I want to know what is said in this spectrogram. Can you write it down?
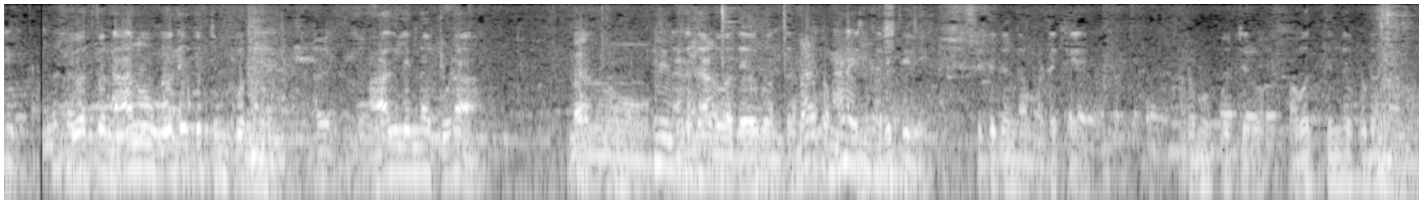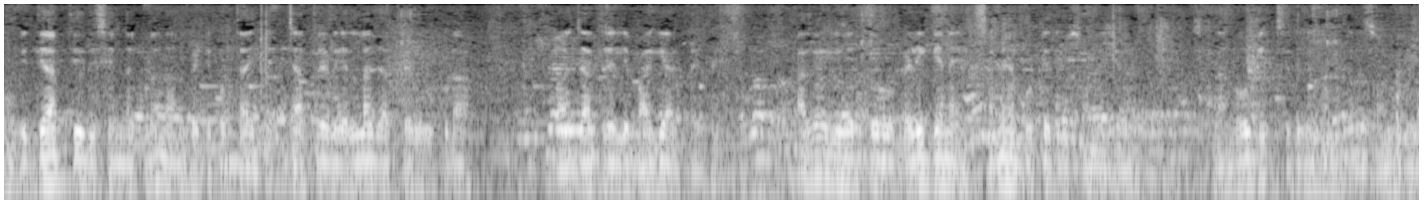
ನೀಡಿದ್ದಾರೆ. ಇವತ್ತು ನಾನು ಓದಿದ್ದು ತುಮಕೂರಿನಲ್ಲಿ. ಆಗಲಿಂದ ಕೂಡ ನಡೆದಾಡುವ ದೇವರು ಅಂತ ಕರಿತೀವಿ. ಸಿದ್ಧಗಂಗಾ ಮಠಕ್ಕೆ ಪರಮ ಪೂಜ್ಯರು ಅವತ್ತಿಂದ ಕೂಡ ನಾನು ವಿದ್ಯಾರ್ಥಿ ದಿಸೆಯಿಂದ ಕೂಡ ನಾನು ಭೇಟಿ ಕೊಡ್ತಾ ಇದ್ದೆ. ಜಾತ್ರೆಗಳು ಎಲ್ಲ ಜಾತ್ರೆಗಳಿಗೂ ಕೂಡ ಜಾತ್ರೆಯಲ್ಲಿ ಭಾಗಿಯಾಗ್ತಾ ಇದ್ದೆ. ಹಾಗಾಗಿ ಇವತ್ತು ಬೆಳಿಗ್ಗೆನೆ ಸಮಯ ಕೊಟ್ಟಿದ್ದರು ಸ್ವಾಮೀಜಿಯವರು ನಾನು ಹೋಗಿ ಸಿದ್ಧಗಂಗಾ ಮಠದ ಸ್ವಾಮಿಗಳ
